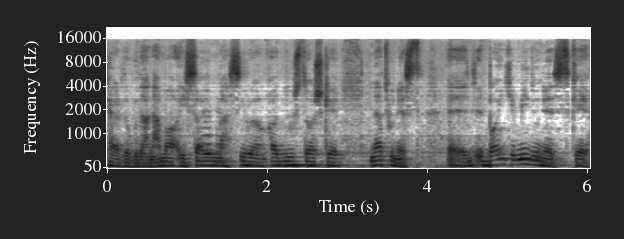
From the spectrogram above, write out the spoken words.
نکرده بودن اما عیسی بله. مسیح رو انقدر دوست داشت که نتونست با اینکه می‌دونست که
